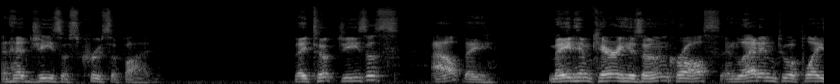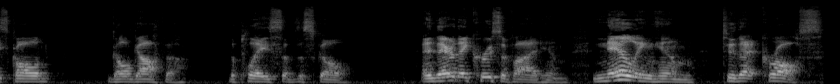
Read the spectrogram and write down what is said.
and had Jesus crucified. They took Jesus out, they made him carry his own cross, and led him to a place called Golgotha, the place of the skull. And there they crucified him, nailing him to that cross.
